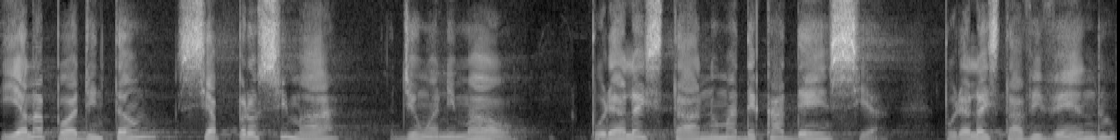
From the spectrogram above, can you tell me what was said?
e ela pode então se aproximar de um animal por ela estar numa decadência, por ela estar vivendo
